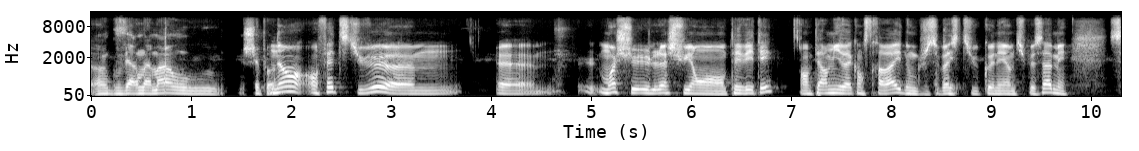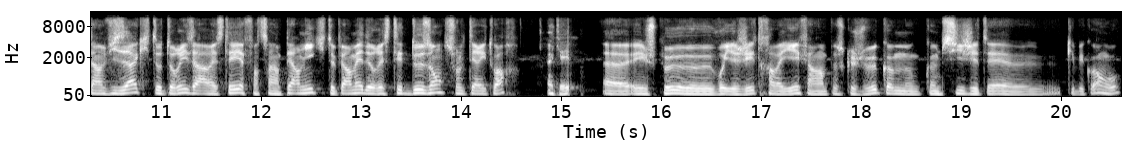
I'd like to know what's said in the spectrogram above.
un gouvernement ou je sais pas? Non, en fait, si tu veux, moi, je suis, là, je suis en PVT en permis vacances-travail. Donc, je ne sais pas si tu connais un petit peu ça, mais c'est un visa qui t'autorise à rester, enfin, c'est un permis qui te permet de rester deux ans sur le territoire. Ok. Euh, et je peux euh, voyager, travailler, faire un peu ce que je veux, comme, comme si j'étais euh, québécois, en gros.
